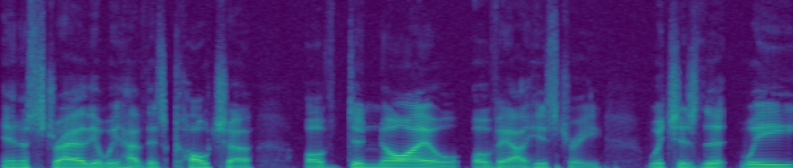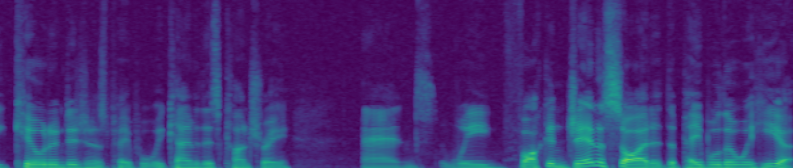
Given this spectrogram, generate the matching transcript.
in australia we have this culture of denial of our history which is that we killed indigenous people. We came to this country and we fucking genocided the people that were here.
